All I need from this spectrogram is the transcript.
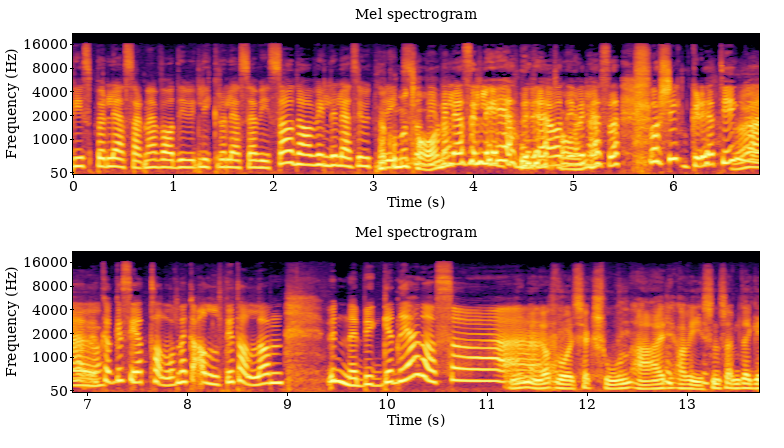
vi spør leserne hva de liker å lese i avisa. Da vil de lese utenriks, og de vil lese ledere, og de vil lese for skikkelige ting. Jeg kan ikke si at tallene, det er ikke alltid tallene underbygger det, da, så Du mener at vår seksjon er avisens MDG,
